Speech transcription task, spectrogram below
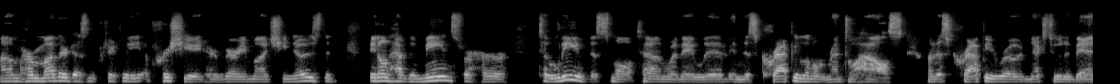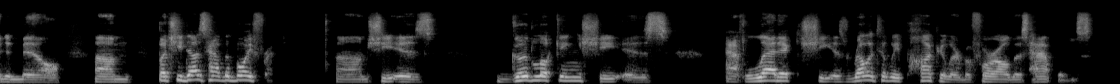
Um, her mother doesn't particularly appreciate her very much. She knows that they don't have the means for her to leave the small town where they live in this crappy little rental house on this crappy road next to an abandoned mill. Um, but she does have the boyfriend. Um, she is good looking. She is athletic. She is relatively popular before all this happens.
